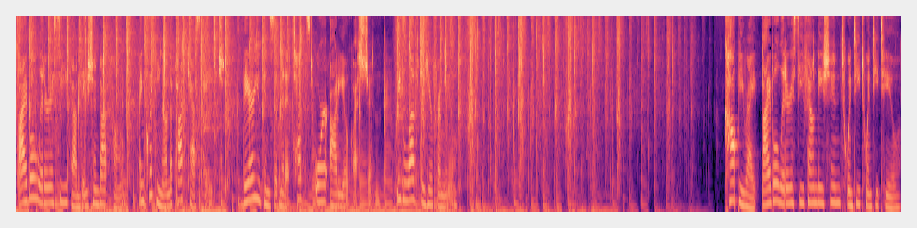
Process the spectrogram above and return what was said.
BibleLiteracyFoundation.com, and clicking on the podcast page. There you can submit a text or audio question. We'd love to hear from you. Copyright Bible Literacy Foundation 2022.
